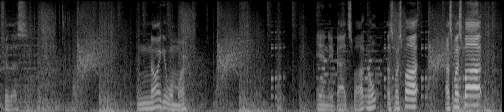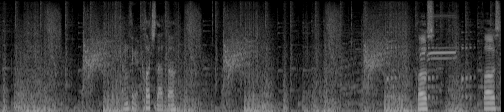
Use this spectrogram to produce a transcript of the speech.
for this. No, I get one more. In a bad spot. Nope, that's my spot. That's my spot. I don't think I clutched that though. Close. Close.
